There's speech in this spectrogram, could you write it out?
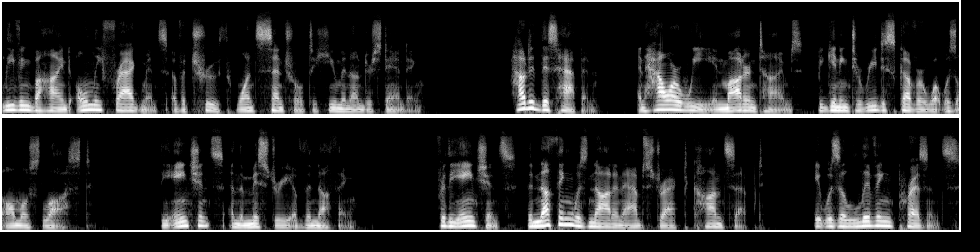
leaving behind only fragments of a truth once central to human understanding. How did this happen? And how are we, in modern times, beginning to rediscover what was almost lost? The ancients and the mystery of the nothing. For the ancients, the nothing was not an abstract concept. It was a living presence,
